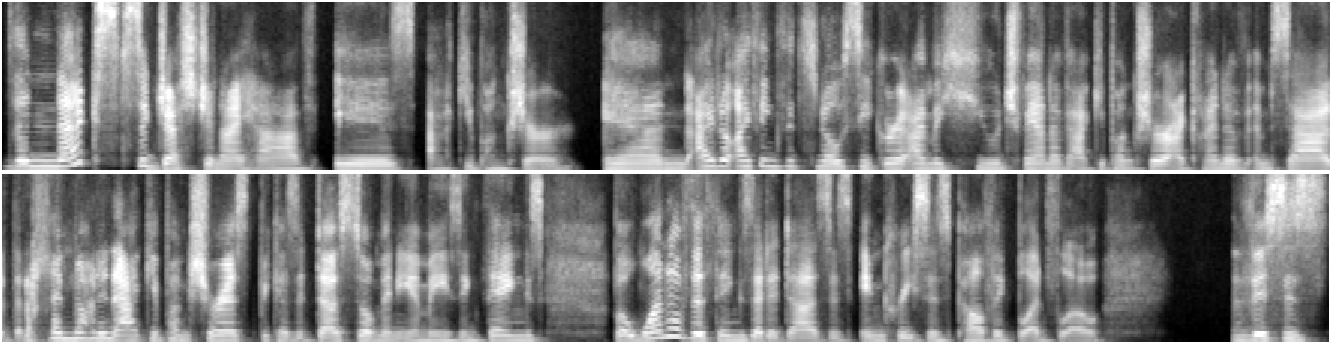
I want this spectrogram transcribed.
The next suggestion I have is acupuncture. And I don't I think it's no secret. I'm a huge fan of acupuncture. I kind of am sad that I'm not an acupuncturist because it does so many amazing things. But one of the things that it does is increases pelvic blood flow. This is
